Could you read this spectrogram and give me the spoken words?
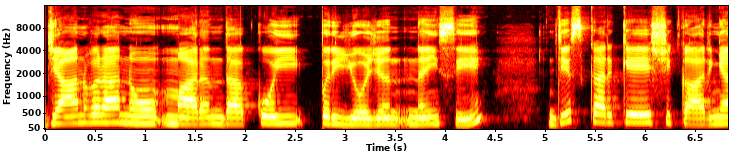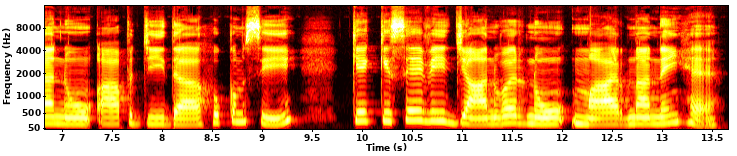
ਜਾਨਵਰਾਂ ਨੂੰ ਮਾਰਨ ਦਾ ਕੋਈ ਪ੍ਰਯੋਜਨ ਨਹੀਂ ਸੀ। ਜਿਸ ਕਰਕੇ ਸ਼ਿਕਾਰੀਆਂ ਨੂੰ ਆਪ ਜੀ ਦਾ ਹੁਕਮ ਸੀ ਕਿ ਕਿਸੇ ਵੀ ਜਾਨਵਰ ਨੂੰ ਮਾਰਨਾ ਨਹੀਂ ਹੈ।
